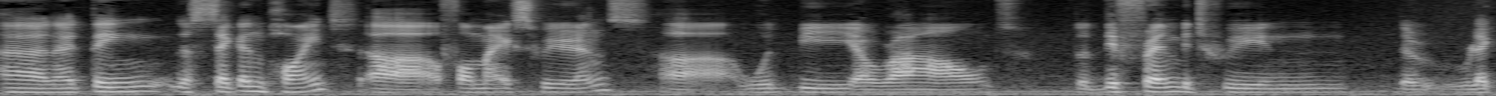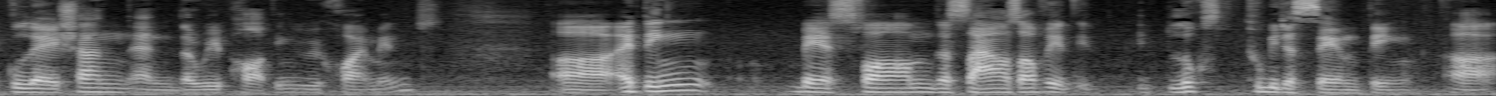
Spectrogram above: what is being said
And I think the second point, uh, from my experience, uh, would be around the difference between the regulation and the reporting requirements. Uh, I think based from the sounds of it, it, it looks to be the same thing. Uh,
